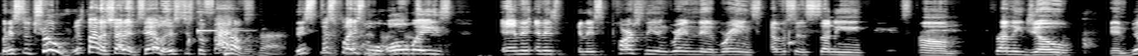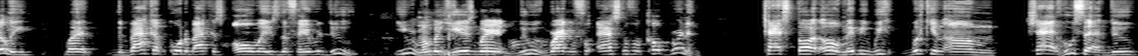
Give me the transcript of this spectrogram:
But it's the truth. It's not a shot at Taylor. It's just the fact. No, it's not. This this place will always and it, and it's and it's partially ingrained in their brains ever since Sonny, um, Sonny Joe and Billy. But the backup quarterback is always the favorite dude. You remember years where we were bragging for asking for Colt Brennan. Cats thought, oh, maybe we what can um Chad Husak do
